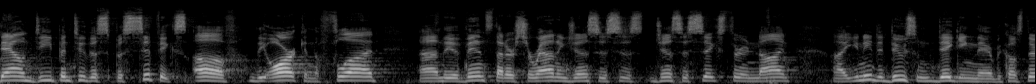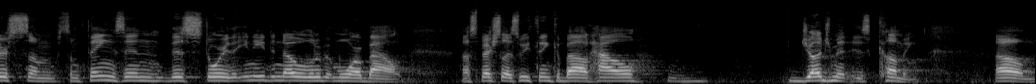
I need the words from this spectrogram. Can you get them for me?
down deep into the specifics of the ark and the flood and the events that are surrounding Genesis, Genesis 6 through 9, uh, you need to do some digging there because there's some, some things in this story that you need to know a little bit more about, especially as we think about how judgment is coming. Um,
